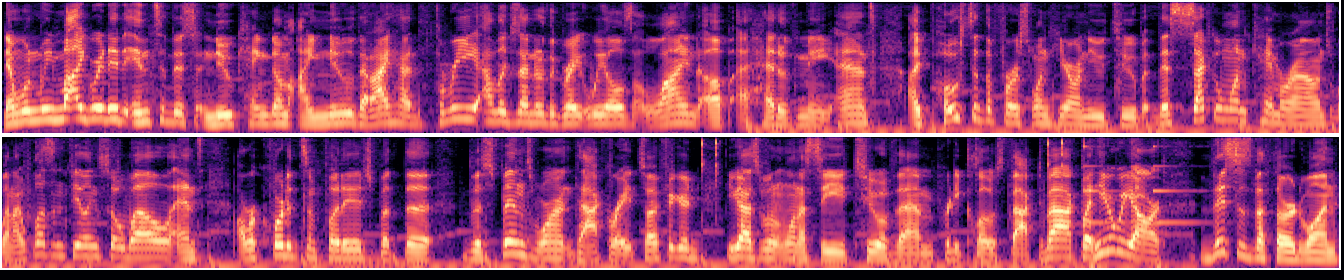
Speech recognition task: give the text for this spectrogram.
now when we migrated into this new kingdom I knew that I had three Alexander the Great wheels lined up ahead of me and I posted the first one here on YouTube. This second one came around when I wasn't feeling so well and I recorded some footage but the the spins weren't that great so I figured you guys wouldn't want to see two of them pretty close back to back but here we are this is the third one.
